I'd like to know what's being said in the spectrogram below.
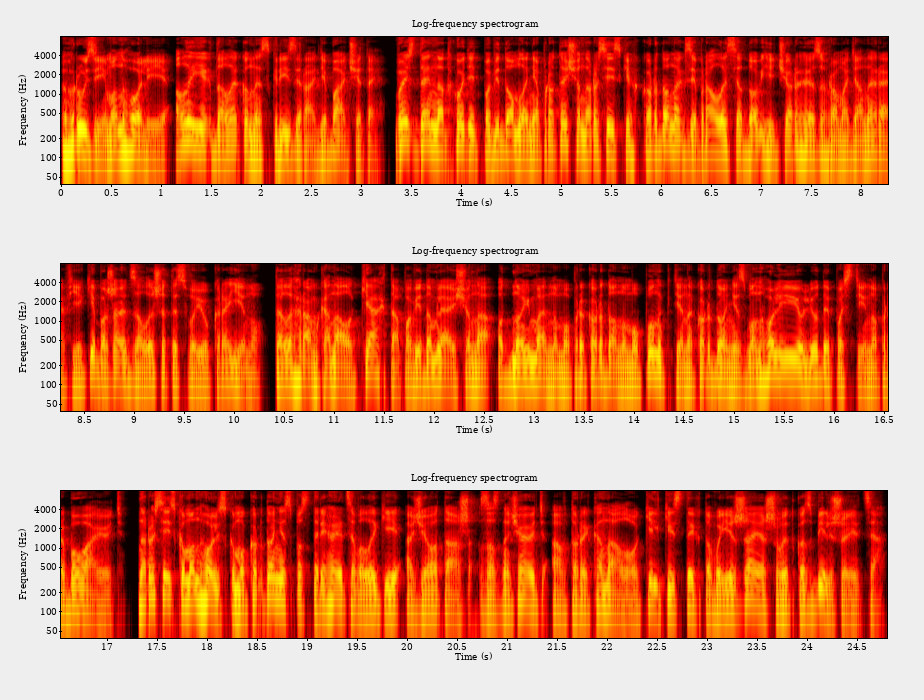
Грузії, Монголії, але їх далеко не скрізь раді бачити. Весь день надходять повідомлення про те, що на російських кордонах зібралися довгі черги з громадян РФ, які бажають залишити свою країну. Телеграм-канал Кяхта повідомляє, що на одноіменному прикордонному пункті на кордоні з Монголією люди постійно прибувають. На російсько-монгольському кордоні спостерігається великий ажіотаж, зазначають автори каналу. Кількість тих, хто виїжджає, швидко збільшується. лица.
